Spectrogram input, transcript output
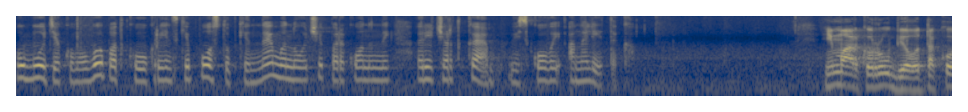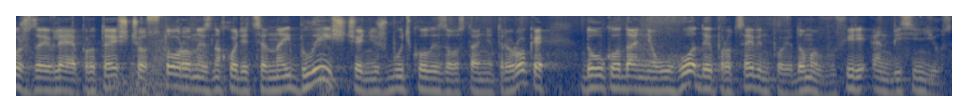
У будь-якому випадку українські поступки неминучі, переконаний Річард Кемп, військовий аналітик. І Марко Рубіо також заявляє про те, що сторони знаходяться найближче ніж будь-коли за останні три роки до укладання угоди. Про це він повідомив в ефірі NBC News.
